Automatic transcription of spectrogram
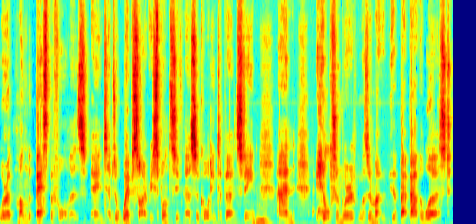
were among the best performers in terms of website responsiveness, according to Bernstein, mm. and Hilton were, was about the worst.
